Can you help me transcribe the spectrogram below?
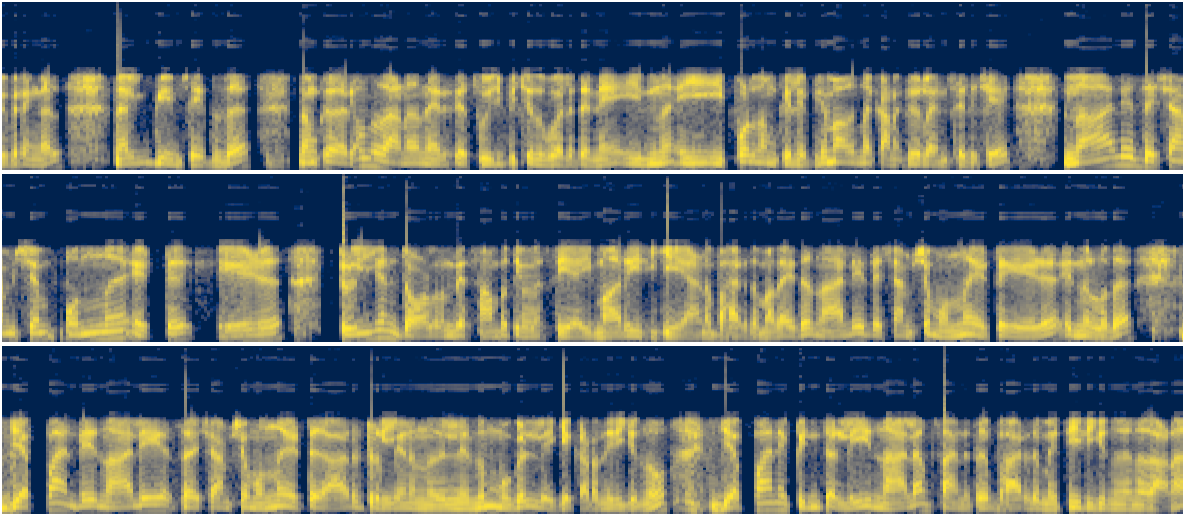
വിവരങ്ങൾ നൽകുകയും ചെയ്തത്. നമുക്ക് അറിയാവുന്നതാണ് നേരത്തെ സൂചിപ്പിച്ചതുപോലെ തന്നെ ഇന്ന് ഈ ഇപ്പോൾ നമുക്ക് ലഭ്യമാകുന്ന കണക്കുകൾ അനുസരിച്ച് നാല് ദശാംശം ഒന്ന് എട്ട് ഏഴ് ട്രില്യൺ ഡോളറിന്റെ സാമ്പത്തിക വ്യവസ്ഥയായി മാറിയിരിക്കുകയാണ് ഭാരതം. അതായത് നാല് ദശാംശം ഒന്ന് എട്ട് ഏഴ് എന്നുള്ളത് ജപ്പാന്റെ നാല് ദശാംശം ഒന്ന് എട്ട് ആറ് ട്രില്യൺ എന്നതിൽ നിന്നും മുകളിലേക്ക് കടന്നിരിക്കുന്നു. ജപ്പാനെ പിന്തള്ളി നാലാം സ്ഥാനത്ത് ഭാരതം എത്തിയിരിക്കുന്നു എന്നതാണ്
